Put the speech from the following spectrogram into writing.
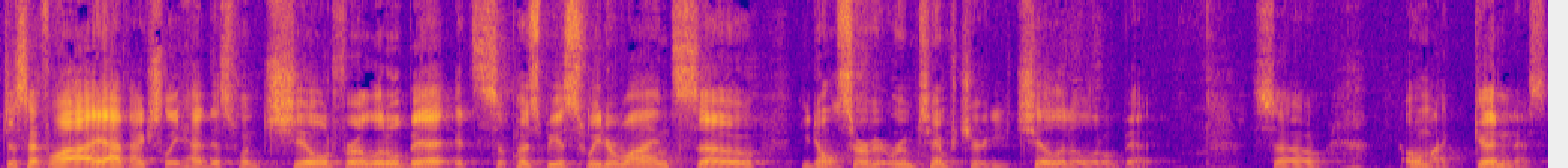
Just FYI, I've actually had this one chilled for a little bit. It's supposed to be a sweeter wine, so you don't serve it room temperature. You chill it a little bit. So, oh my goodness.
